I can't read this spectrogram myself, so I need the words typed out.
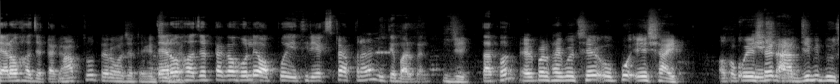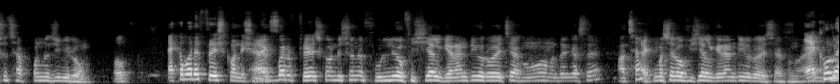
তেরো হাজার টাকা। মাত্র তেরো হাজার টাকা তেরো। হাজার টাকা হলে অপো এ থ্রি এক্সটা আপনারা নিতে পারবেন। জি। তারপর? এরপর থাকবে হচ্ছে ওপো এ ষাট। দুইশো ছাপ্পান্ন জিবি রোম ওকে একেবারে ফ্রেশ কন্ডিশন একবার ফ্রেশ কন্ডিশনে ফুললি অফিসিয়াল গ্যারান্টিও রয়েছে এখনও আমাদের কাছে। আচ্ছা। এক মাসের অফিশিয়াল গ্যারান্টিও রয়েছে এখনও। এখনও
